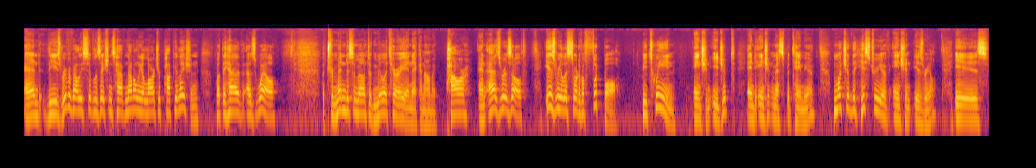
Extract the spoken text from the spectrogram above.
And these river valley civilizations have not only a larger population, but they have as well a tremendous amount of military and economic power. And as a result, Israel is sort of a football between ancient Egypt and ancient Mesopotamia. Much of the history of ancient Israel is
